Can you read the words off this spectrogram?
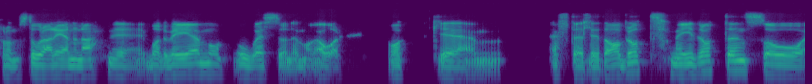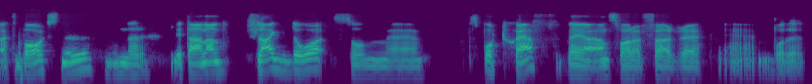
på de stora arenorna, eh, både VM och OS under många år. Och ehm, efter ett litet avbrott med idrotten så är jag tillbaka nu under lite annan flagg då som eh, sportchef där jag ansvarar för eh, både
